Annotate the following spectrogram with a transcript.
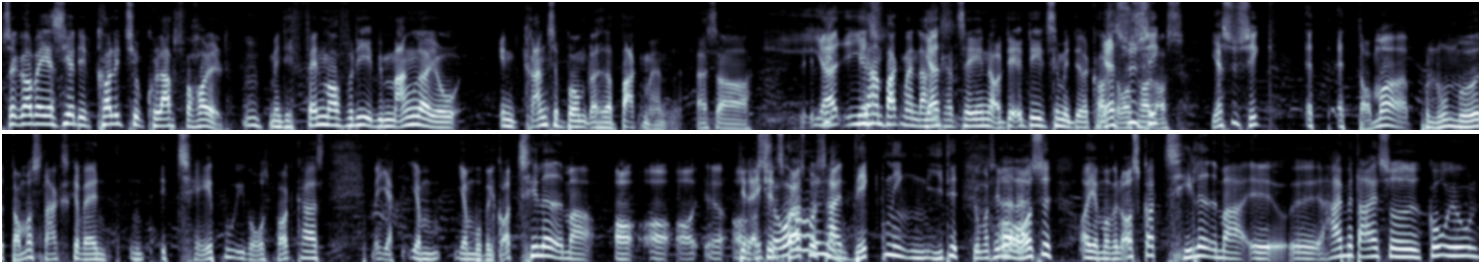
Så kan det godt være, at jeg siger, at det er et kollektivt kollaps for holdet. Mm. Men det er fandme også, fordi vi mangler jo en grænsebom, der hedder Bachmann. Altså, jeg, vi, vi har en Bachmann, der jeg- har karantæne, og det, det er simpelthen det, der koster vores hold ikke- også. Jeg synes ikke, at, at dommer på nogen måde, dommersnak skal være en, en, et tabu i vores podcast. Men jeg, jeg, jeg må vel godt tillade mig at, at, at, at, da at ikke sætte spørgsmålstegn vægtningen i det. Du må Og, dig. også, og jeg må vel også godt tillade mig, øh, øh, hej med dig, så god jul.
